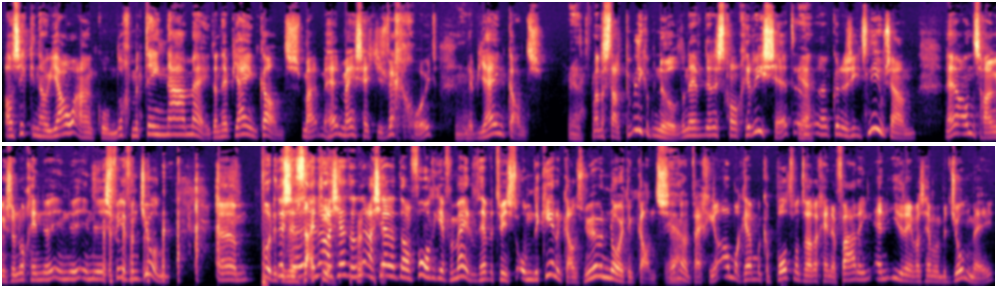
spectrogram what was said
Als ik nou jou aankondig, meteen na mij, dan heb jij een kans. Maar mijn setje is weggegooid, dan heb jij een kans. Ja. Maar dan staat het publiek op nul. Dan, heeft, dan is het gewoon geen reset. En Ja. dan, kunnen ze iets nieuws aan. Hè, anders hangen ze nog in de, in de, in de sfeer van John. Put it dus, eh, en zakje. als jij, dat, als jij dat dan volgende keer van mij doet, hebben we tenminste om de keer een kans. Nu hebben we nooit een kans. Hè? Want wij gingen allemaal helemaal kapot, want we hadden geen ervaring. En iedereen was helemaal met John mee.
